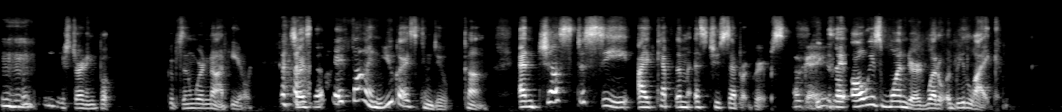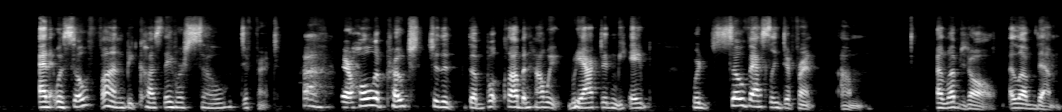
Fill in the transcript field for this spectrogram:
Mhm. Mean You're starting book groups and we're not here. So I said, okay, fine, you guys can do come. And just to see, I kept them as two separate groups Okay. because I always wondered what it would be like. And it was so fun because they were so different. Huh. their whole approach to the the book club and how we reacted and behaved were so vastly different. Um, I loved it all. I loved them.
